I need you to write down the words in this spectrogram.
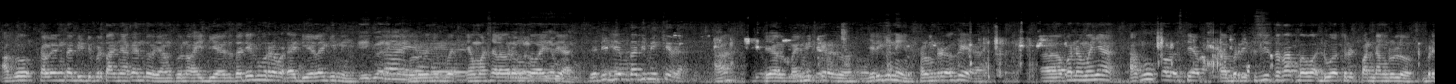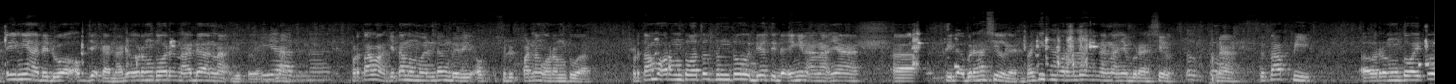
aku kalau yang tadi dipertanyakan tuh yang kuno idea itu tadi aku mendapat idea lagi nih. Eh, gimana, Oh, gimana? Baru iya, nyebut iya. yang masalah orang tua itu ya. Jadi diam tadi mikir ya? Hah? Ya lumayan mikir aku. Jadi gini, kalau menurut aku ya eh, apa namanya? Aku kalau setiap eh, berdiskusi tetap bawa dua sudut pandang dulu. Berarti ini ada dua objek kan, ada orang tua dan ada anak gitu ya. Iya Nah, benar. Pertama, kita memandang dari sudut pandang orang tua. Pertama, orang tua tuh tentu dia tidak ingin anaknya eh, tidak berhasil kan. Pasti semua orang tua ingin anaknya berhasil. Betul, betul. Nah, tetapi orang tua itu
